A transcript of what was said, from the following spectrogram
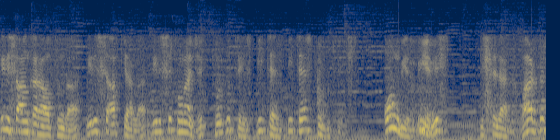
Birisi Ankara Altındağ, birisi Akyarlar, birisi Konacık, Turgut Reis, Bitez, Bitez, Turgut Reis. 11 üyemiz listelerde vardır.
